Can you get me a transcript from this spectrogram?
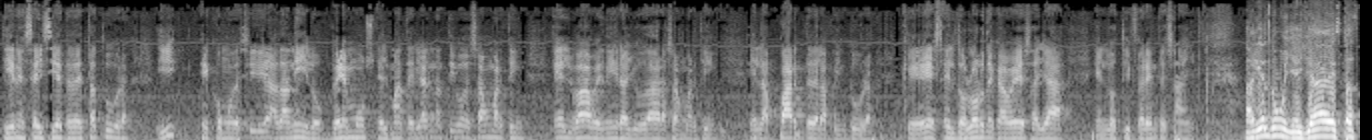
tiene 6'7 de estatura. Y eh, como decía Danilo, vemos el material nativo de San Martín. Él va a venir a ayudar a San Martín en la parte de la pintura, que es el dolor de cabeza ya en los diferentes años. Ariel Núñez, ya estas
